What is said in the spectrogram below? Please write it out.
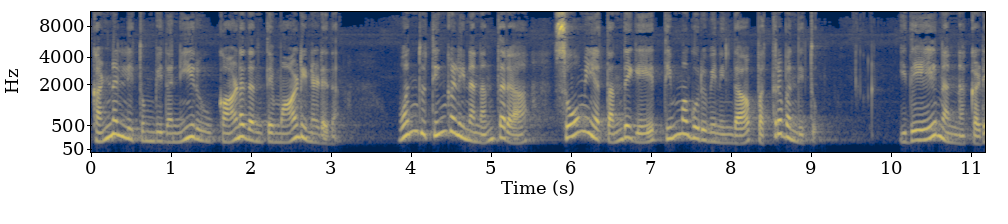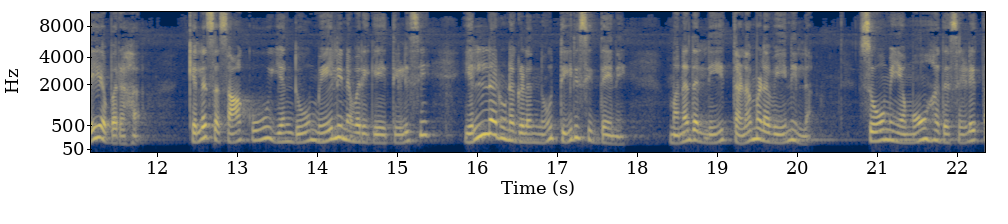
ಕಣ್ಣಲ್ಲಿ ತುಂಬಿದ ನೀರು ಕಾಣದಂತೆ ಮಾಡಿ ನಡೆದ. ಒಂದು ತಿಂಗಳಿನ ನಂತರ ಸೋಮಿಯ ತಂದೆಗೆ ತಿಮ್ಮಗುರುವಿನಿಂದ ಪತ್ರ ಬಂದಿತು. ಇದೇ ನನ್ನ ಕಡೆಯ ಬರಹ. ಕೆಲಸ ಸಾಕು ಎಂದು ಮೇಲಿನವರಿಗೆ ತಿಳಿಸಿ ಎಲ್ಲ ಋಣಗಳನ್ನು ತೀರಿಸಿದ್ದೇನೆ. ಮನದಲ್ಲಿ ತಳಮಳವೇನಿಲ್ಲ. ಸೋಮಿಯ ಮೋಹದ ಸೆಳೆತ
